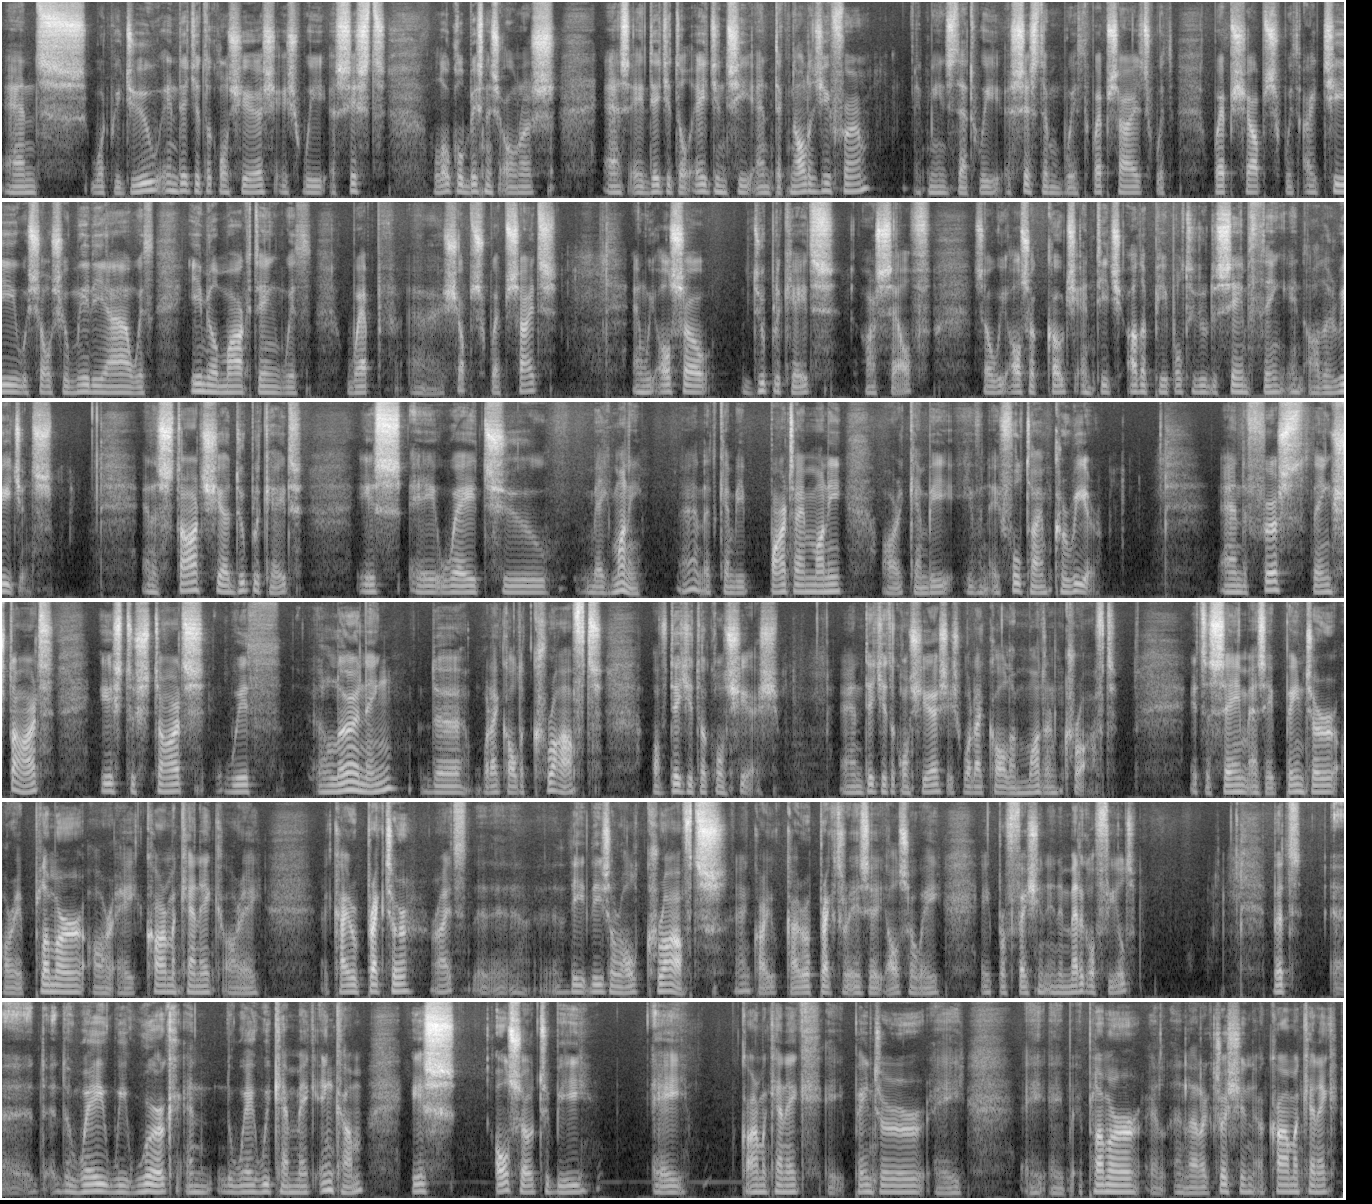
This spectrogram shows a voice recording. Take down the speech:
And what we do in Digital Concierge is we assist local business owners as a digital agency and technology firm. It means that we assist them with websites, with web shops, with IT, with social media, with email marketing, with web uh, shops, websites. And we also duplicate ourselves so we also coach and teach other people to do the same thing in other regions. And a start, share, duplicate is a way to make money. And that can be part time money or it can be even a full time career. And the first thing, start, is to start with learning the what I call the craft of digital concierge. And digital concierge is what I call a modern craft. It's the same as a painter or a plumber or a car mechanic or a, a chiropractor, right? Uh, the, these are all crafts. And chiropractor is a, also a, a profession in the medical field. But uh, the, the way we work and the way we can make income is also to be a car mechanic, a painter, a, a, a plumber, an electrician, a car mechanic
